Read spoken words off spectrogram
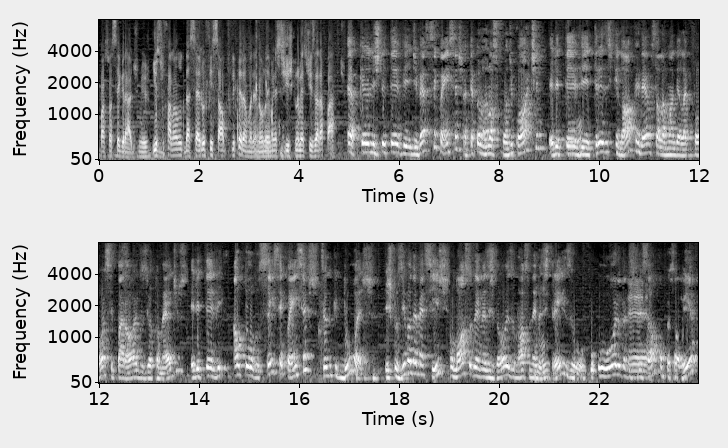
passou a ser Gradius mesmo. Isso falando da série oficial pro Fliperama, né? Não no MSX, que no MSX era parte. É, porque ele teve diversas sequências, até pelo nosso ponto de corte. Ele teve três spin-offs, né? O Salamander Life Force, Paródios e Otomédios. Ele teve, ao todo, seis sequências, sendo que duas exclusivas do MSX. O nosso Nemesis 2, o nosso Nemesis 3, o, o, olho da destruição, como o pessoal lia.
